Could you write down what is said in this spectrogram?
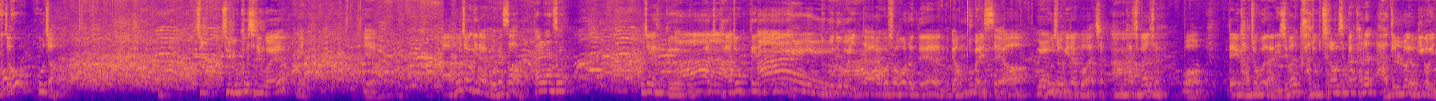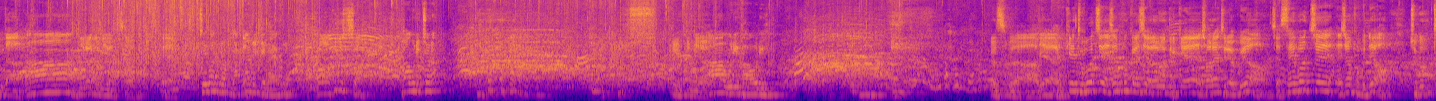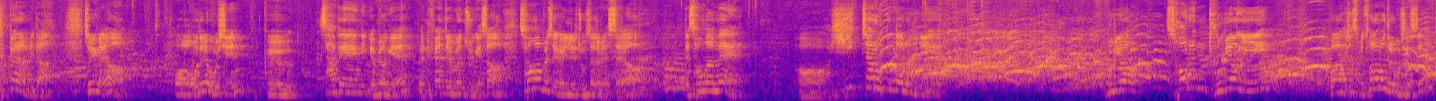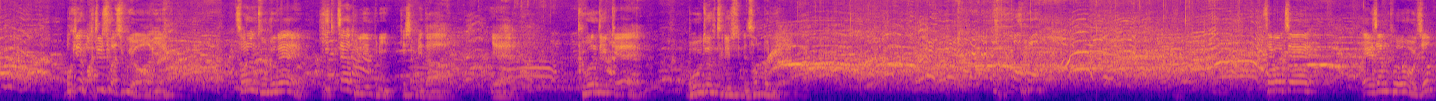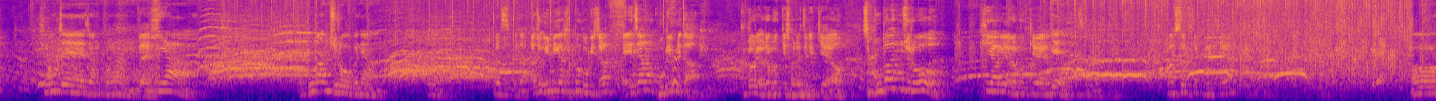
호적? 호구? 호적. 지금, 지금 욕하시는 거예요? 예. 예. 아, 호적이라고 해서 빨간색? 호적에서 그 아. 가족, 가족들이 아, 예, 예. 누구누구 있다라고 아. 적어놓는 그 명부가 있어요. 예, 예. 호적이라고 하죠. 아. 하지만 저, 뭐, 내 가족은 아니지만 가족처럼 생각하는 아들로 여기고 있다. 아, 이런 의미였죠. 네. 제가 그럼 양간을 되나요, 그럼? 어, 그렇죠. 바울이처럼? 그렇군요. 아, 우리 바울이. 그렇습니다. 예, 이렇게 두 번째 애장품까지 여러분들께 전해드렸고요. 자, 세 번째 애장품은요, 조금 특별합니다. 저희가요, 어, 오늘 오신 그 400여 명의 우리 팬들분 중에서 성함을 저희가 일일이 조사를 했어요. 근데 성함에, 어, 희자로 끝나는 분이 무려 32명이 와 계셨습니다. 손 한번 들어보시겠어요? 뭐 그냥 막 들지 마시고요. 예. 32분의 희자 돌린 분이 계십니다. 예. 그분들께 모두 드릴 수 있는 선물이에요. 세 번째 애장품은 뭐죠? 세 번째 장품은 네. 히야. 무반주로 그냥. 어, 그렇습니다. 아주 의미가 깊은 곡이죠. 애장곡입니다. 그거를 여러분께 전해드릴게요. 지금 무반주로 희야를 여러분께 예. 박수 부탁드릴게요. 어,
